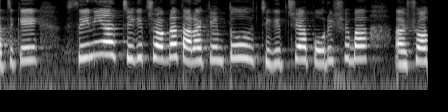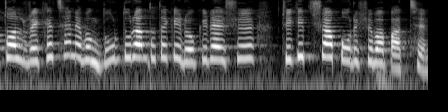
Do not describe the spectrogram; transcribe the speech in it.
আজকে সিনিয়র চিকিৎসকরা, তারা কিন্তু চিকিৎসা পরিষেবা সচল রেখেছেন এবং দূর দূরান্ত থেকে রোগীরা এসে চিকিৎসা পরিষেবা পাচ্ছেন।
